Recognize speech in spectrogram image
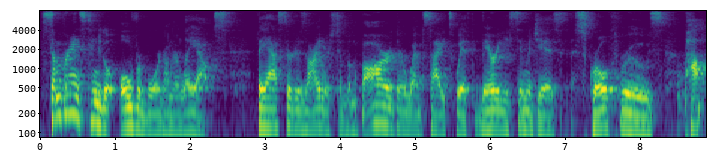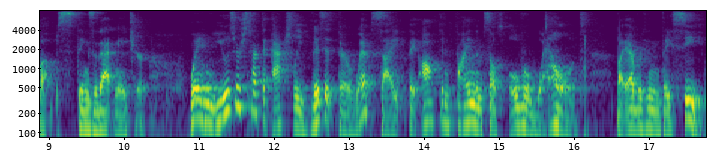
some brands tend to go overboard on their layouts. They ask their designers to bombard their websites with various images, scroll throughs, pop ups, things of that nature. When users start to actually visit their website, they often find themselves overwhelmed by everything that they see.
